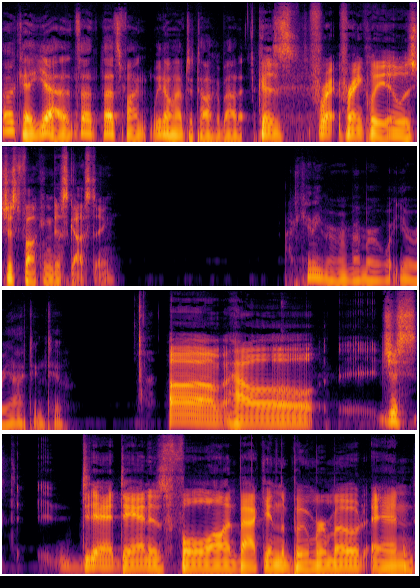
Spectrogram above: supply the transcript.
Okay, yeah, that's that's fine. We don't have to talk about it. because, fr- frankly, it was just fucking disgusting. I can't even remember what you're reacting to. Um, how just Dan is full on back in the boomer mode and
